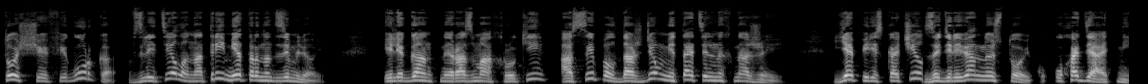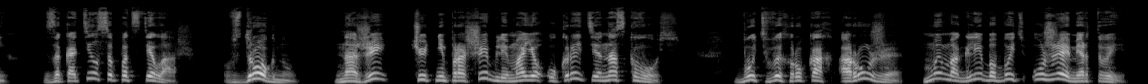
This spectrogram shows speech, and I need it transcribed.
Тощая фигурка взлетела на три метра над землей. Элегантный размах руки осыпал дождем метательных ножей. Я перескочил за деревянную стойку, уходя от них. Закатился под стеллаж. Вздрогнул. Ножи чуть не прошибли мое укрытие насквозь. Будь в их руках оружие, мы могли бы быть уже мертвы.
